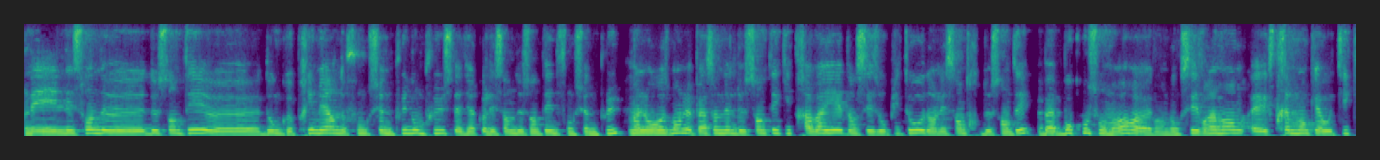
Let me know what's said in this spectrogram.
les, soins de, santé euh, donc primaires ne fonctionnent plus non plus, c'est-à-dire que les centres de santé ne fonctionnent plus. Malheureusement, le personnel de santé qui travaillait dans ces hôpitaux, dans les centres de santé, bah, beaucoup sont morts. Donc c'est vraiment extrêmement chaotique.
